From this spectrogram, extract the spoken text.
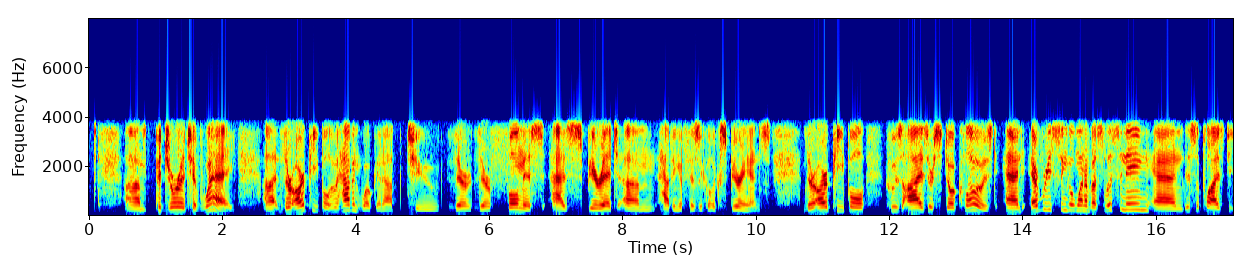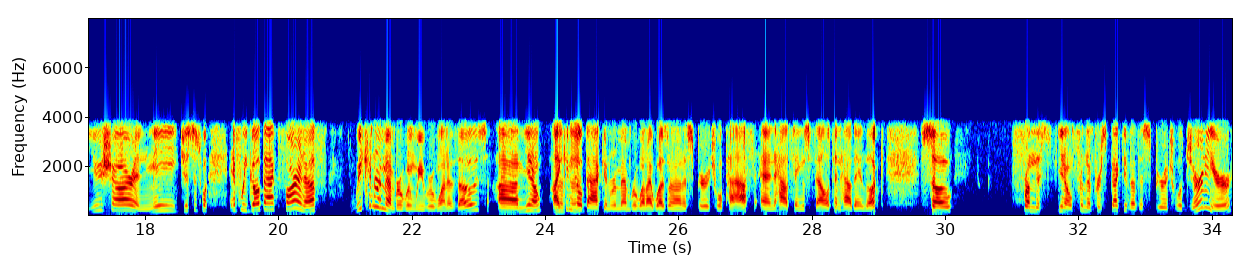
um, pejorative way. Uh, there are people who haven't woken up to their their fullness as spirit um, having a physical experience. There are people whose eyes are still closed, and every single one of us listening, and this applies to you, Shar, and me just as well. If we go back far enough, we can remember when we were one of those. Um, you know, I can go Mhm. back and remember when I wasn't on a spiritual path and how things felt and how they looked. So, from this, you know, from the perspective of a spiritual journeyer,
